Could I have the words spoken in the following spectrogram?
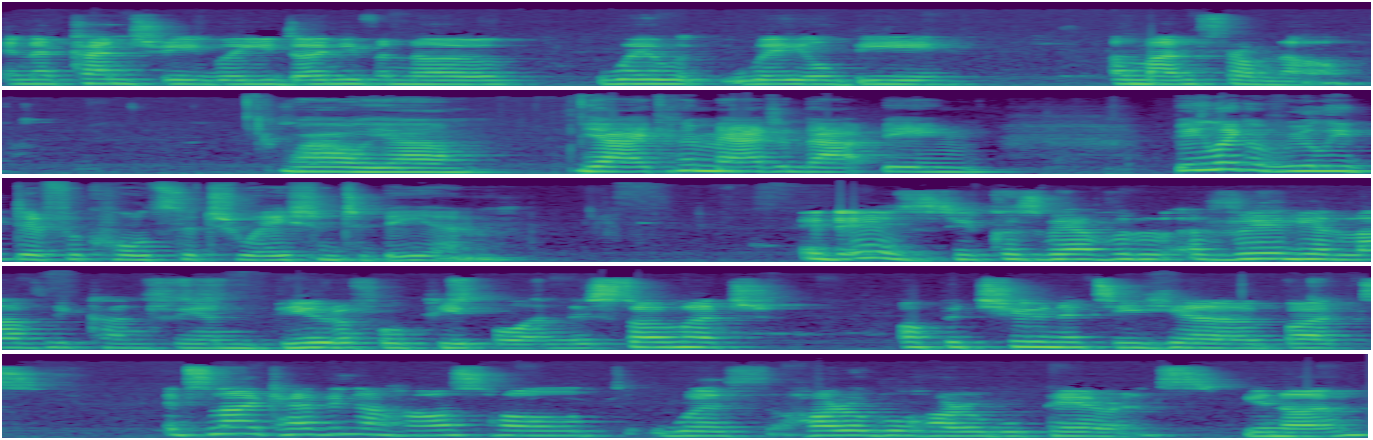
in a country where you don't even know where, where you'll be a month from now. Wow, yeah. Yeah, I can imagine that being being like a really difficult situation to be in. It is because we have a, a really a lovely country and beautiful people, and there's so much opportunity here, but it's like having a household with horrible, horrible parents, you know?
